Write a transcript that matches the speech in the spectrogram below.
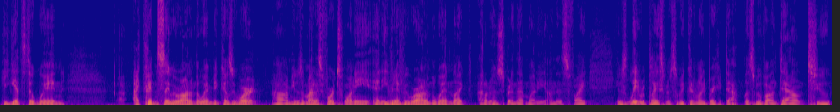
He gets the win. I couldn't say we were on him to win because we weren't. Um, he was a minus 420, and even if we were on him to win, like I don't know who's spending that money on this fight. It was late replacement, so we couldn't really break it down. Let's move on down to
